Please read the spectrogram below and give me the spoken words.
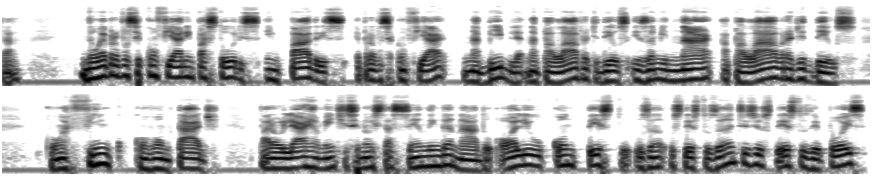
tá? Não é para você confiar em pastores, em padres, é para você confiar na Bíblia, na palavra de Deus, examinar a palavra de Deus com afinco, com vontade, para olhar realmente se não está sendo enganado. Olhe o contexto, os, os textos antes e os textos depois,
